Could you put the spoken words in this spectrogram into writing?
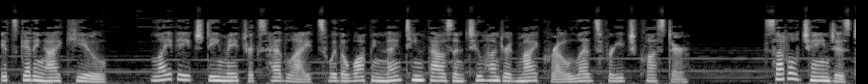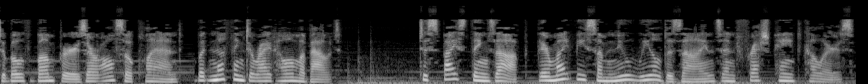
it's getting IQ, Light HD matrix headlights with a whopping 19,200 micro LEDs for each cluster. Subtle changes to both bumpers are also planned, but nothing to write home about. To spice things up, there might be some new wheel designs and fresh paint colors.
